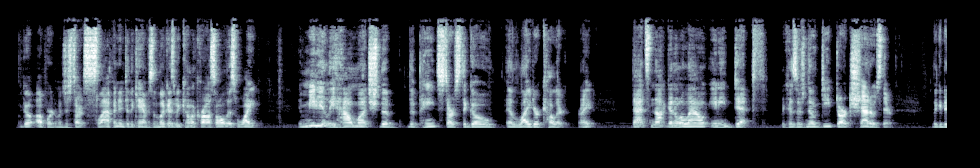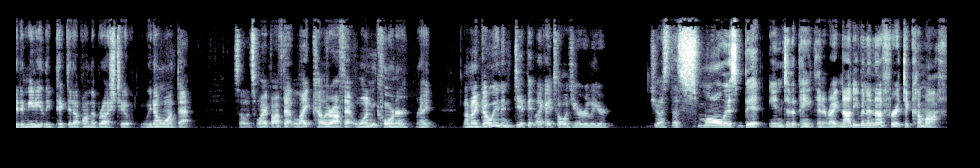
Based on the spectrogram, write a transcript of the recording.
We'll go upward and we'll just start slapping into the canvas. And look as we come across all this white, immediately how much the, the paint starts to go a lighter color, right? That's not going to allow any depth because there's no deep dark shadows there. Look at it immediately picked it up on the brush too. We don't want that. So let's wipe off that light color off that one corner, right? And I'm gonna go in and dip it like I told you earlier, just the smallest bit into the paint thinner, right? Not even enough for it to come off.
